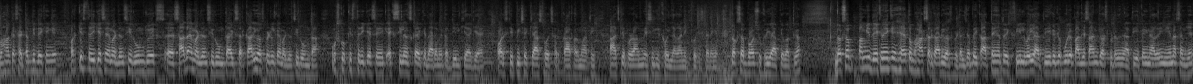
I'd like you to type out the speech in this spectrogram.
वहाँ का सेटअप भी देखेंगे और किस तरीके से इमरजेंसी रूम, जो एक सादा इमरजेंसी रूम था, एक सरकारी हॉस्पिटल का इमरजेंसी रूम था, उसको किस तरीके से एक एक्सीलेंस का एक इदारे में तब्दील किया गया है और इसके पीछे क्या सोच सरकार फरमा थी। आज के प्रोग्राम में इसी की खोज लगाने की कोशिश करेंगे। डॉक्टर साहब, बहुत शुक्रिया आपके वक्त का। डॉक्टर साहब, हम ये देख रहे हैं कि है तो बाहर सरकारी हॉस्पिटल, जब एक आते हैं तो एक फील वही आती है कि जो पूरे पाकिस्तान के हॉस्पिटल में आती है। कई नाजरीन ये ना समझें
